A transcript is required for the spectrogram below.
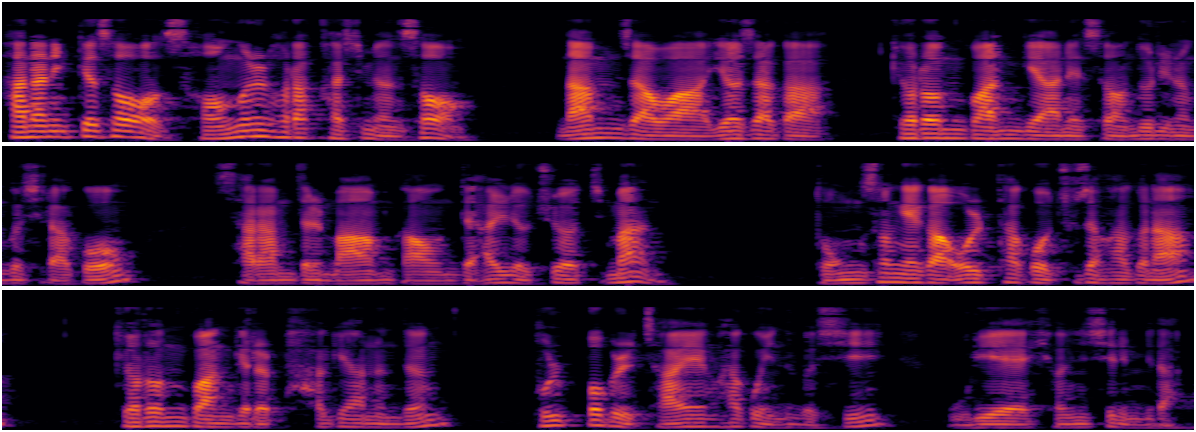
하나님께서 성을 허락하시면서 남자와 여자가 결혼 관계 안에서 누리는 것이라고 사람들 마음 가운데 알려주었지만 동성애가 옳다고 주장하거나 결혼 관계를 파괴하는 등 불법을 자행하고 있는 것이 우리의 현실입니다.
